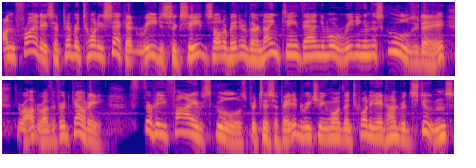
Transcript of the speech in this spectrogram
On Friday, September 22nd, Read Succeed celebrated their 19th annual Reading in the Schools Day throughout Rutherford County. 35 schools participated, reaching more than 2,800 students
